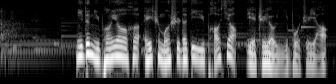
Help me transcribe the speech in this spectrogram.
你的女朋友和 H 模式的地狱咆哮也只有一步之遥。《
